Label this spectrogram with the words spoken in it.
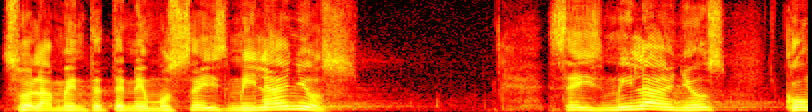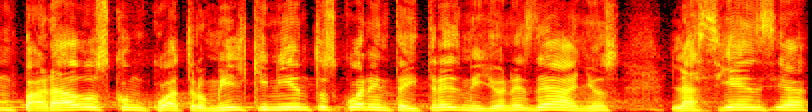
solamente tenemos 6.000 años. 6.000 años comparados con 4.543 millones de años, la ciencia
